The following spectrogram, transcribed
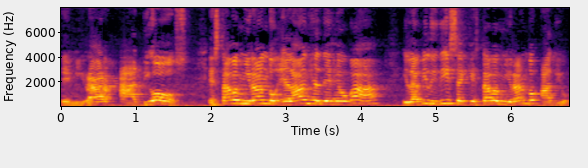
de mirar a Dios. Estaba mirando el ángel de Jehová y la Biblia dice que estaba mirando a Dios.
